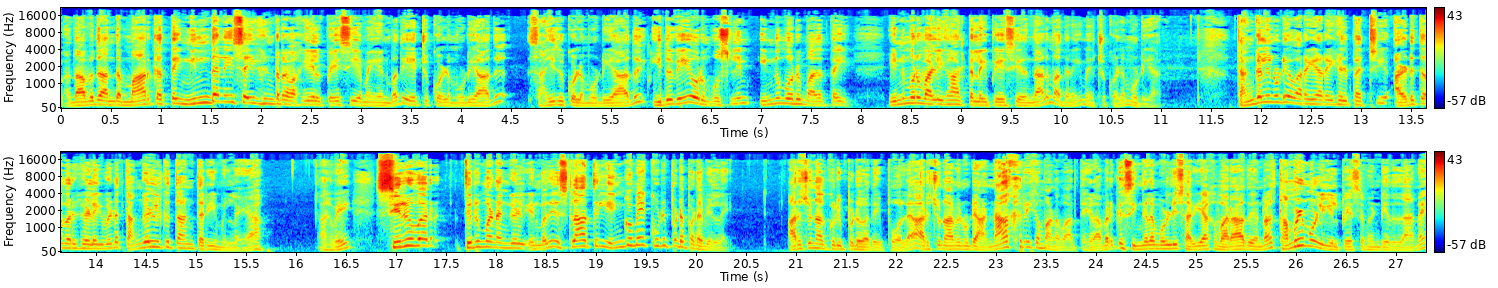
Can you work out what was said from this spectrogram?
அதாவது அந்த மார்க்கத்தை நிந்தனை செய்கின்ற வகையில் பேசியமை என்பது ஏற்றுக்கொள்ள முடியாது சகித்து கொள்ள முடியாது. இதுவே ஒரு முஸ்லீம் இன்னும் ஒரு மதத்தை இன்னும் ஒரு வழிகாட்டலை பேசியிருந்தாலும் அதனையும் ஏற்றுக்கொள்ள முடியாது. தங்களினுடைய வரையறைகள் பற்றி அடுத்தவர்களை விட தங்களுக்கு தான் தெரியும் இல்லையா? ஆகவே சிறுவர் திருமணங்கள் என்பது இஸ்லாத்தில் எங்குமே குறிப்பிடப்படவில்லை. அர்ஜுனா குறிப்பிடுவதைப் போல அர்ஜுனாவினுடைய அநாகரிகமான வார்த்தைகள் அவருக்கு சிங்கள மொழி சரியாக வராது என்றால் தமிழ் மொழியில் பேச வேண்டியது தானே?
